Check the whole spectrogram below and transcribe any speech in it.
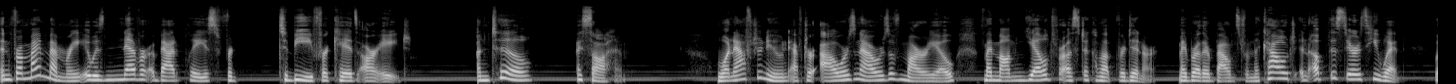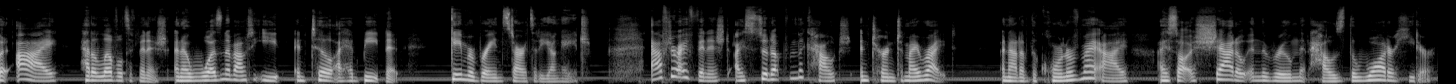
and from my memory, it was never a bad place for to be for kids our age. Until I saw him. One afternoon, after hours and hours of Mario, my mom yelled for us to come up for dinner. My brother bounced from the couch and up the stairs he went, but I had a level to finish and I wasn't about to eat until I had beaten it. Gamer brain starts at a young age. After I finished, I stood up from the couch and turned to my right. And out of the corner of my eye, I saw a shadow in the room that housed the water heater.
